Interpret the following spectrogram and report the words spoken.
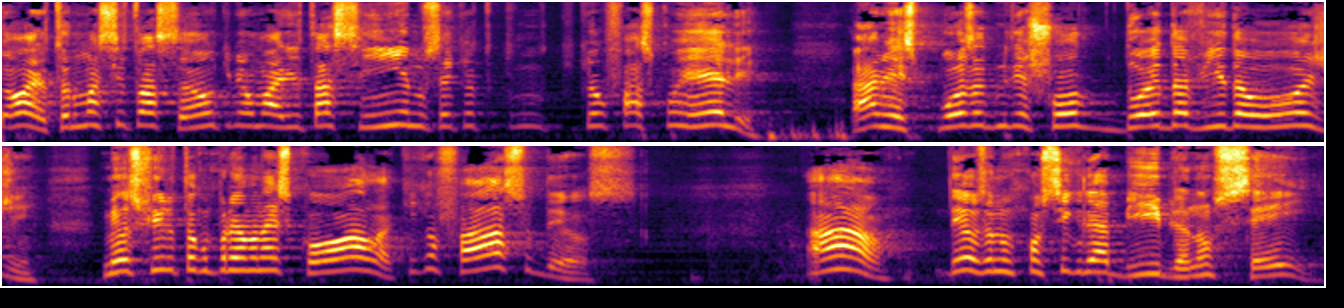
olha, estou numa situação que meu marido está assim, eu não sei o que, que, que eu faço com ele. Ah, minha esposa me deixou doido da vida hoje. Meus filhos estão com problema na escola. O que, que eu faço, Deus? Ah, Deus, eu não consigo ler a Bíblia, não sei.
